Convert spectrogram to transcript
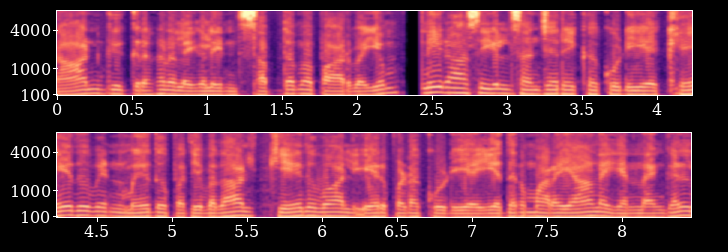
நான்கு கிரகநிலைகளின் சப்தம பார்வையும் நீராசியில் சஞ்சரிக்கக்கூடிய கேதுவின் மீது பதிவதால் கேதுவால் ஏற்படக்கூடிய எதிர்மறையான எண்ணங்கள்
